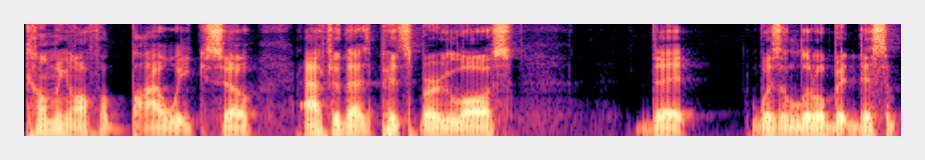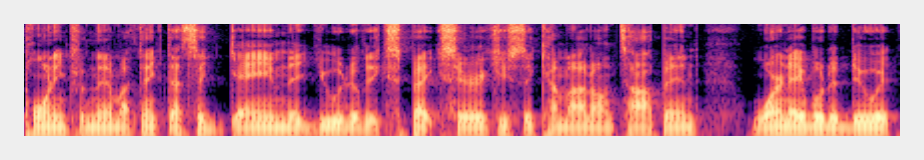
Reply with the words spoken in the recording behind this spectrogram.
coming off a bye week. So after that Pittsburgh loss, that was a little bit disappointing from them. I think that's a game that you would have expect Syracuse to come out on top in. Weren't able to do it.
